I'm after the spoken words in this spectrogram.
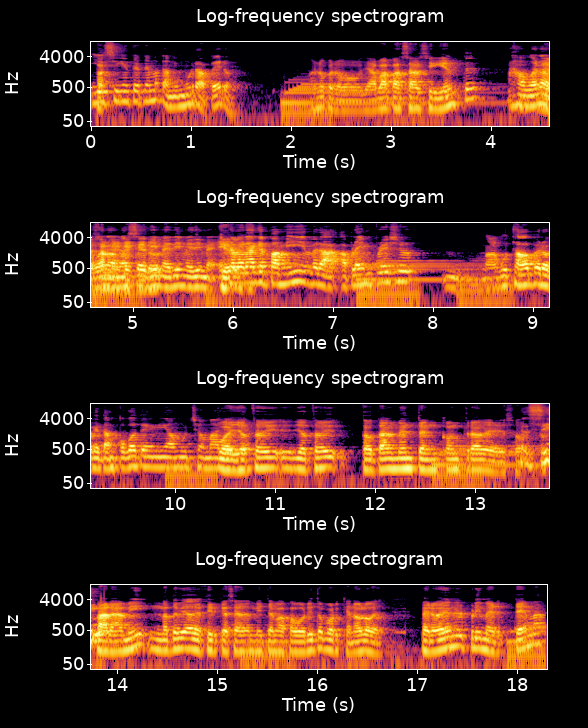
Y el Ah. siguiente tema también muy rapero. Bueno, pero ya va a pasar siguiente. Ah, bueno, Déjame bueno, no sé, quiero- dime, dime, dime. Es que la verdad que para mí, es verdad, Applying Pressure mm, me ha gustado, pero que tampoco tenía mucho más. Pues yo estoy, yo estoy totalmente en contra de eso. ¿Sí? Para mí, no te voy a decir que sea mi tema favorito porque no lo es. Pero es en el primer tema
